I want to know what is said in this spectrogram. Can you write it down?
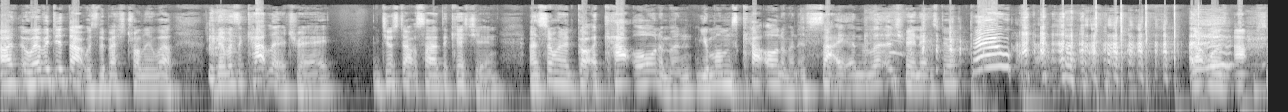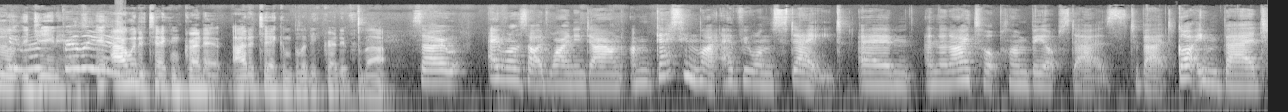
uh, whoever did that was the best troll in the world. There was a cat litter tray just outside the kitchen, and someone had got a cat ornament, your mum's cat ornament, and sat it in the litter tray next to her. That was absolutely was genius. It- I would have taken credit. I'd have taken bloody credit for that. So everyone started winding down. I'm guessing like everyone stayed. Um, and then I took Plan B upstairs to bed. Got in bed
